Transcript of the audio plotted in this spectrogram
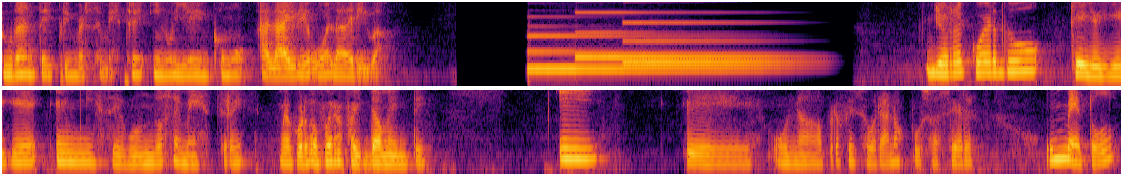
durante el primer semestre y no lleguen como al aire o a la deriva. Yo recuerdo que yo llegué en mi segundo semestre, me acuerdo perfectamente, y eh, una profesora nos puso a hacer un método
